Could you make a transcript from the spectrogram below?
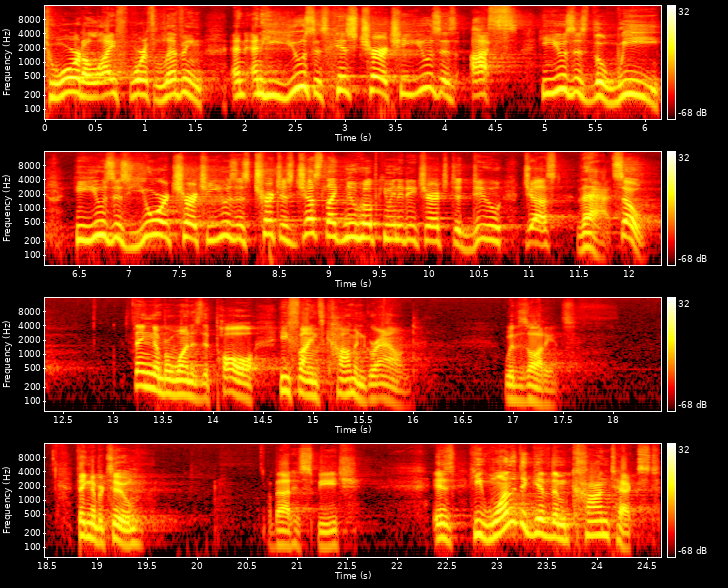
toward a life worth living. And, and He uses His church, He uses us, He uses the we, He uses your church, He uses churches just like New Hope Community Church to do just that. So, thing number one is that Paul, he finds common ground with his audience. Thing number two, about his speech is he wanted to give them context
